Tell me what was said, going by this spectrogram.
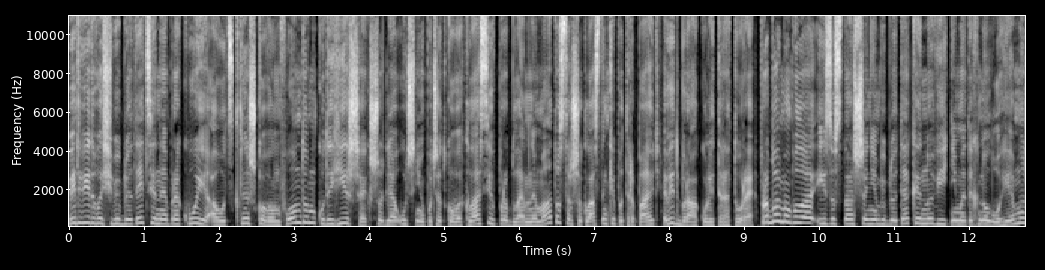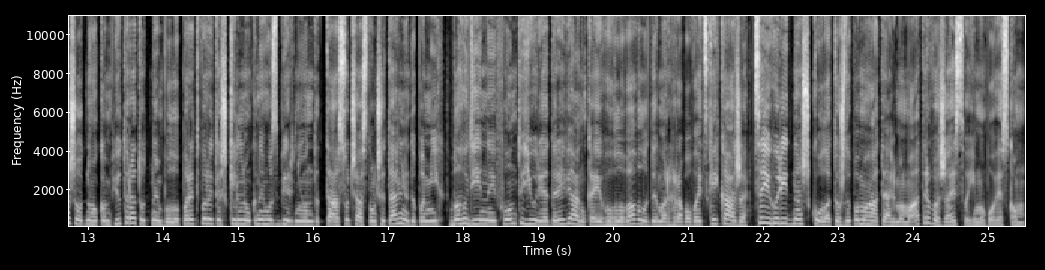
Відвідувачів бібліотеці не бракує, а от з книжковим фондом куди гірше, якщо для учнів початкових класів проблем нема, то старшокласники потерпають від браку літератури. Проблема була із оснащенням бібліотеки новітніми технологіями. Жодного комп'ютера тут не було. Перетворити шкільну книгу збірню та сучасну читальню допоміг благодійний фонд Юрія Дерев'янка. Його голова Володимир Грабовецький каже, це його рідна школа, тож допомагати Альма-Матер вважає своїм обов'язком.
